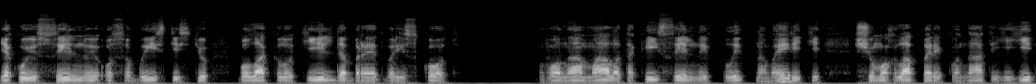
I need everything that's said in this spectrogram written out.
якою сильною особистістю була Клотільда Бредбері Скотт. Вона мала такий сильний вплив на Веріті, що могла переконати її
